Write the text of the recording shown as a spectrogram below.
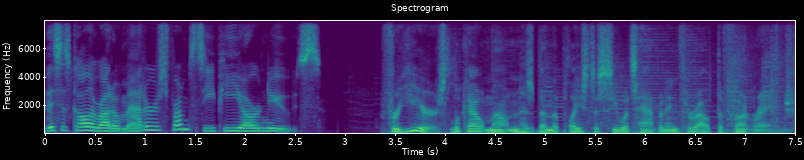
This is Colorado Matters from CPR News. For years, Lookout Mountain has been the place to see what's happening throughout the Front Range.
